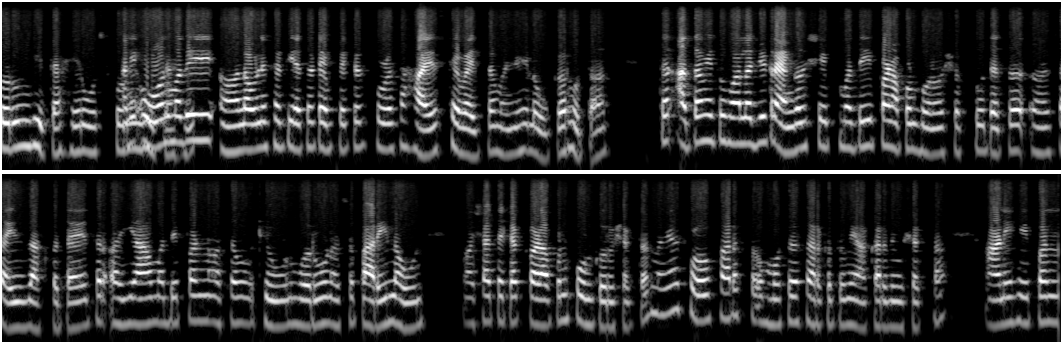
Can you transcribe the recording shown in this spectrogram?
करून घेत आहे रोस्ट आणि आहे. मध्ये, लावण्यासाठी याचं टेम्परेचर थोडंसं हायस्ट ठेवायचं म्हणजे हे लवकर होतात तर आता मी तुम्हाला जे ट्रायंगल शेपमध्ये पण आपण बनवू शकतो त्याचं साईज दाखवत आहे. तर यामध्ये पण असं ठेवून वरून असं पारी लावून अशा त्याच्या कळा पण फोल्ड करू शकतात. म्हणजे थोडंफार समोसासारखं तुम्ही आकार देऊ शकता. आणि हे पण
